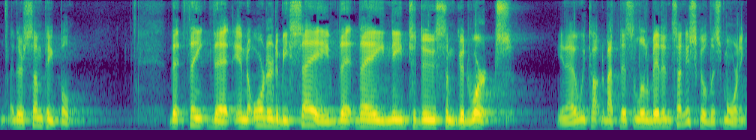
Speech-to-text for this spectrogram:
There's some people that think that in order to be saved that they need to do some good works. You know, we talked about this a little bit in Sunday school this morning.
